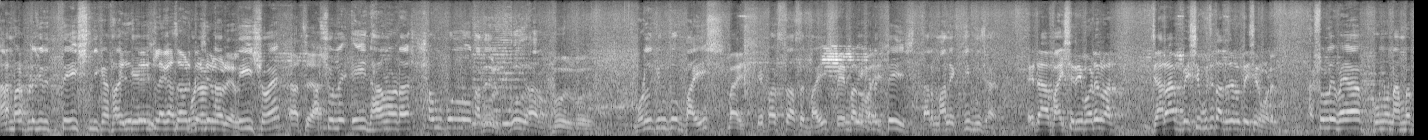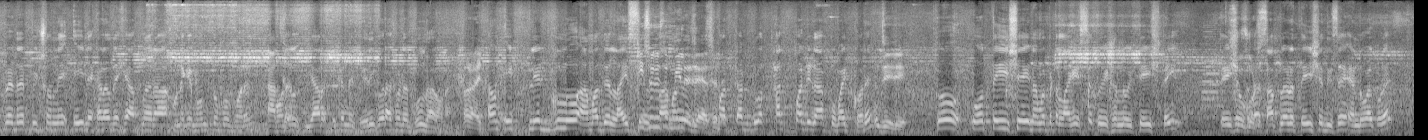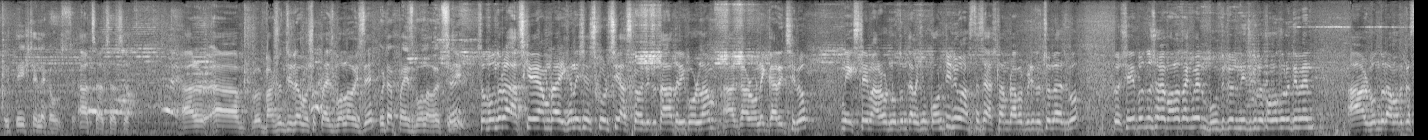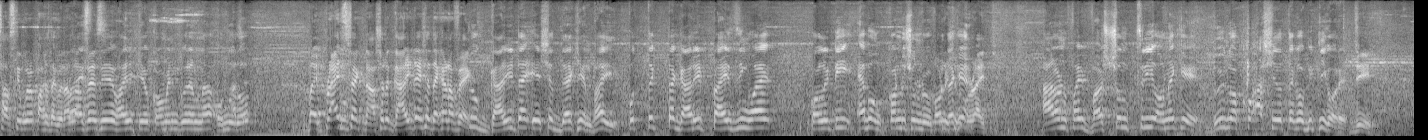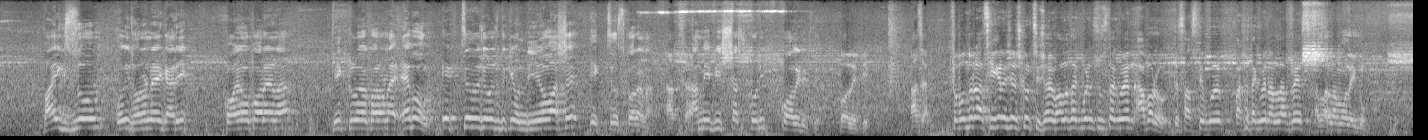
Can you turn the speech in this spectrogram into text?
নাম্বার প্লেট যদি তেইশ লেখা থাকে 23 লেখা আছে, আমার 23 এর model। তেইশ হয়। আচ্ছা। আসলে এই ধারণাটা সম্পূর্ণ তাদের ভুল। ধারণা। ভুল ভুল। মডেল কিন্তু বাইশ। 22 পেপারস আছে বাইশ Paper এখানে তেইশ। তার মানে কি বুঝায়? এটা বাইশেরই মডেল বাট যারা বেশি বুঝে তাদের জন্য তেইশের মডেল আসলে ভাইয়া কোনো নাম্বার প্লেটের পিছনে এই লেখাটা দেখে আপনারা অনেকে মন্তব্য করেন। আচ্ছা। মডেল ইয়ার এখানে ভেরি করা আসলে ভুল ধারণা। কারণ এই প্লেটগুলো আমাদের লাইসেন্স কিছু কিছু মিলে যায়। স্মার্ট কার্ডগুলো থার্ড পার্টিরা প্রোভাইড করে। জি জি। তো ও তেইশে নাম্বার প্লেটটা লাগিয়েছে তো এখানে ওই তেইশটাই তেইশে। সাপ্লায়ার তেইশে দিছে হ্যান্ড ওভার করে ওই তেইশটাই লেখা হচ্ছে আচ্ছা আচ্ছা আচ্ছা। আর ভার্সন থ্রিটা অবশ্য প্রাইস বলা হয়েছে। ওইটা প্রাইস বলা হয়েছে। তো বন্ধুরা আজকে আমরা এখানে শেষ করছি। আজকে হয়তো একটু তাড়াতাড়ি করলাম আর কারণ অনেক গাড়ি ছিল। নেক্সট টাইম আরও নতুন কালেকশন কন্টিনিউ আসতেছে আসলে আমরা আবার ভিডিওতে চলে আসব। তো সেই পর্যন্ত সবাই ভালো থাকবেন ভুল ত্রুটি নিজগুলো ক্ষমা করে দিবেন। আর বন্ধুরা আমাদেরকে সাবস্ক্রাইব করে পাশে থাকবেন। আল্লাহ হাফেজ। ভাই কেউ কমেন্ট করেন না অনুরোধ। ভাই প্রাইস ফ্যাক্ট না আসলে গাড়িটা এসে দেখাটা ফ্যাক্ট গাড়িটা এসে দেখেন ভাই প্রত্যেকটা গাড়ির প্রাইজিং হয় কোয়ালিটি এবং কন্ডিশনের উপর দেখেন? রাইট আর ফাইভ ভার্সন থ্রি অনেকে দুই লক্ষ আশি হাজার টাকাও বিক্রি করে। জি। বাইক জোন ওই ধরনের গাড়ি ক্রয়ও করে না বিক্রয় করে না এবং এক্সচেঞ্জের জন্য যদি কেউ নিয়েও আসে এক্সচেঞ্জ করে না। আচ্ছা। আমি বিশ্বাস করি কোয়ালিটিতে কোয়ালিটি আচ্ছা তো বন্ধুরা আজকে এখানে শেষ করছি। সবাই ভালো থাকবেন সুস্থ থাকবেন আবারও একটু সাবস্ক্রাইব করে পাশে থাকবেন। আল্লাহ হাফেজ। আসসালামু আলাইকুম।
